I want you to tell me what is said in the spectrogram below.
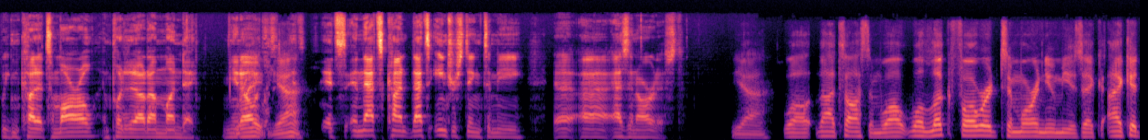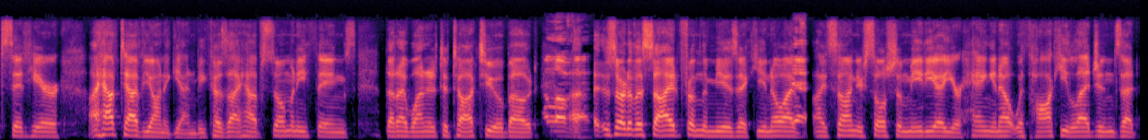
we can cut it tomorrow and put it out on Monday. You know, right, yeah. it's and that's kind of, that's interesting to me uh, uh, as an artist. Yeah. Well, that's awesome. Well, we'll look forward to more new music. I could sit here. I have to have you on again because I have so many things that I wanted to talk to you about. I love that. Uh, sort of aside from the music, you know, I yeah. I saw on your social media you're hanging out with hockey legends at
